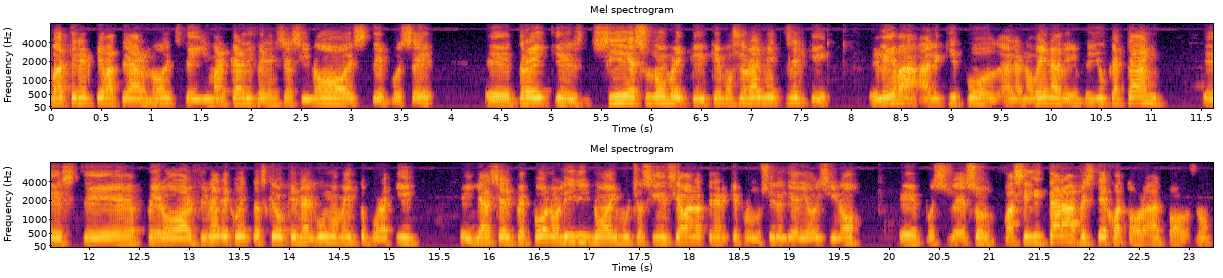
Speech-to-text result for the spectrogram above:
va a tener que batear, ¿no? Este, y marcar diferencias. Si no, este, pues eh, eh, Drake sí es un hombre que, emocionalmente es el que eleva al equipo a la novena de, Yucatán, este, pero al final de cuentas creo que en algún momento por aquí, eh, ya sea el Pepón o Lidi, no hay mucha ciencia, van a tener que producir el día de hoy, si no, pues eso facilitará festejo a, a todos, ¿no?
